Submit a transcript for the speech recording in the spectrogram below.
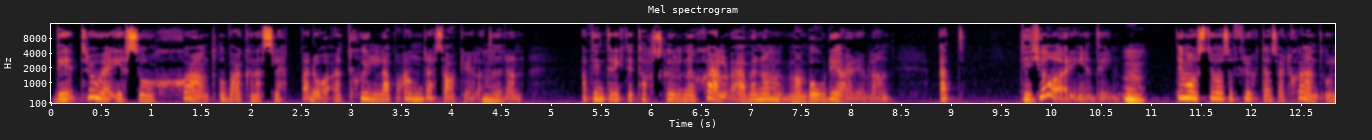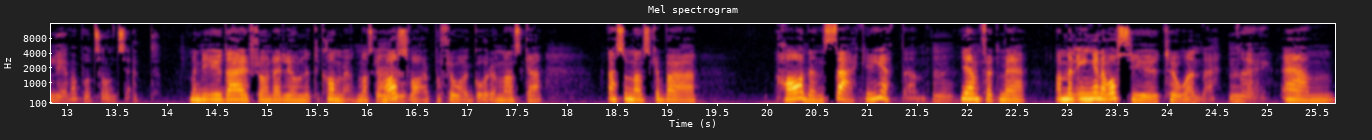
Det tror jag är så skönt att bara kunna släppa då. Att skylla på andra saker hela Mm. tiden. Att inte riktigt ta skulden själv, även om man borde göra det ibland. Att det gör ingenting. Mm. Det måste vara så fruktansvärt skönt att leva på ett sånt sätt. Men det är ju därifrån religion lite kommer. Att man ska Mm. ha svar på frågor och man ska Alltså man ska bara ha den säkerheten. Mm. Jämfört med, ja men ingen av oss är ju troende. Nej. Ehm,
